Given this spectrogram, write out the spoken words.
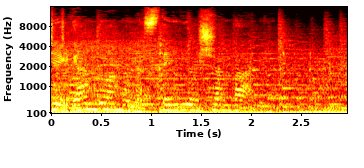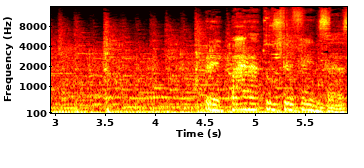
Llegando a Monasterio Shambhala. Prepara tus defensas.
